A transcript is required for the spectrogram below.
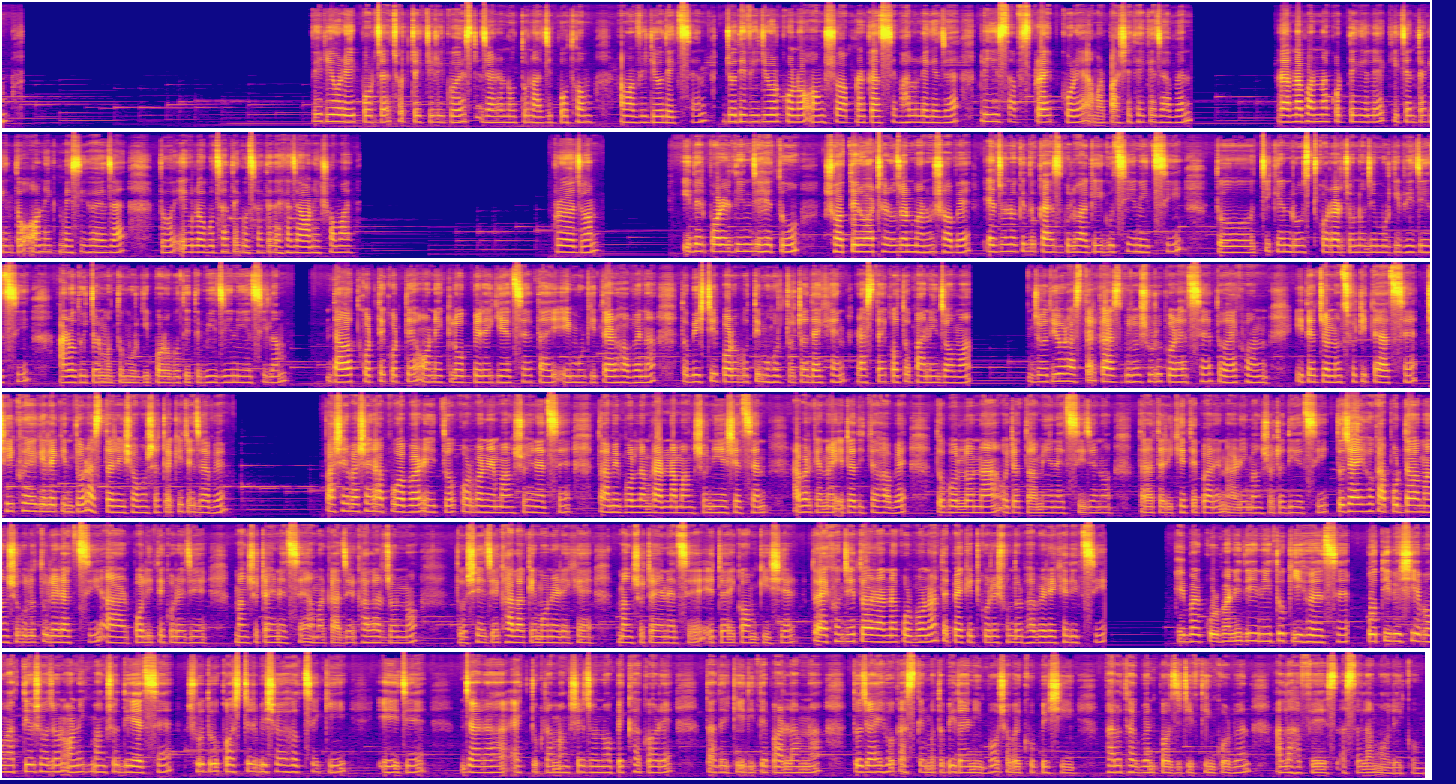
ভিডিওর এই পর্যায়ে ছোট্ট একটি রিকোয়েস্ট যারা নতুন আজই প্রথম আমার ভিডিও দেখছেন, যদি ভিডিওর কোনো অংশ আপনার কাছে ভালো লেগে যায় প্লিজ সাবস্ক্রাইব করে আমার পাশে থেকে যাবেন। রান্না বান্না করতে গেলে কিচেনটা কিন্তু অনেক মেসি হয়ে যায়। তো এগুলো গুছাতে গুছাতে দেখা যায় অনেক সময় প্রয়োজন। ঈদের পরের দিন যেহেতু সতেরো, আঠেরো জন মানুষ হবে, এর জন্য কিন্তু কাজগুলো আগেই গুছিয়ে নিচ্ছি। তো চিকেন রোস্ট করার জন্য যে মুরগি ভিজিয়েছি আরও দুইটার মতো মুরগি পরবর্তীতে ভিজিয়ে নিয়েছিলাম। দাওয়াত করতে করতে অনেক লোক বেড়ে গিয়েছে, তাই এই মুরগিতে আর হবে না। তো বৃষ্টির পরবর্তী মুহূর্তটা দেখেন, রাস্তায় কত পানি জমা। যদিও রাস্তার কাজগুলো শুরু করেছে, তো এখন ঈদের জন্য ছুটিতে আছে। ঠিক হয়ে গেলে কিন্তু রাস্তার এই সমস্যাটা কেটে যাবে। পাশের বাসার আপু আবার এই তো কোরবানির মাংস এনেছে। তো আমি বললাম, রান্না মাংস নিয়ে এসেছেন, আবার কেন এটা দিতে হবে? তো বলল, না ওইটা তো আমি এনেছি, যেন তাড়াতাড়ি খেতে পারেন, আর এই মাংসটা দিয়েছি। তো যাই হোক, আপুর দেওয়া মাংসগুলো তুলে রাখছি, আর পলিতে করে যে মাংসটা এনেছে আমার কাজের খালার জন্য, তো সে যে খালাকে মনে রেখে মাংসটা এনেছে, এটাই কম কিসের। তো এখন যেহেতু আর রান্না করব না, তাই প্যাকেট করে সুন্দরভাবে রেখে দিচ্ছি। এবার কোরবানি দিইনি তো কি হয়েছে? প্রতিবেশী এবং আত্মীয় স্বজন অনেক মাংস দিয়েছে। শুধু কষ্টের বিষয় হচ্ছে কি, এই যে যারা এক টুকরা মাংসের জন্য অপেক্ষা করে, তাদেরকেই দিতে পারলাম না। তো যাই হোক, আজকের মতো বিদায় নিব। সবাই খুব বেশি ভালো থাকবেন পজিটিভ থিঙ্ক করবেন। আল্লাহ হাফেজ। আসসালামু আলাইকুম।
